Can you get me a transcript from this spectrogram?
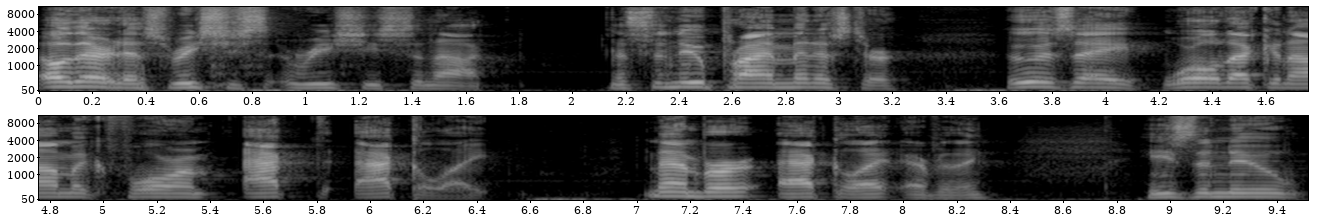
oh, there it is, Rishi, Rishi Sunak. That's the new prime minister who is a World Economic Forum act, acolyte, member, acolyte, everything. He's the new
